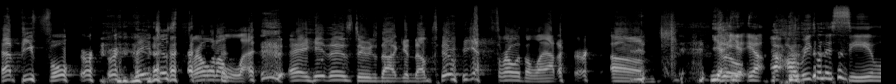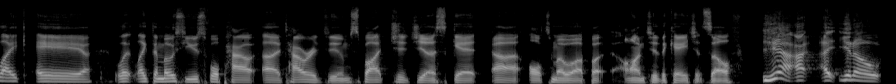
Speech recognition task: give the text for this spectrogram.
that before. they just throw throwing a la- hey, this dude's not getting up there. We got to throw in the ladder. Um, Yeah, So- yeah, yeah. Are, are we going to see like a like the most useful pow- uh, Tower of Doom spot to just get uh, Ultimo up uh, onto the cage itself? Yeah, I, I you know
